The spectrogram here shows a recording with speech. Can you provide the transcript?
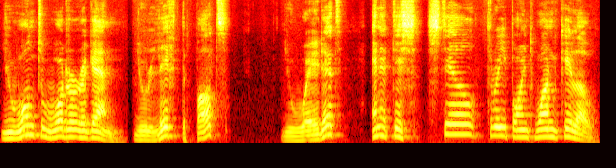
you want to water again. You lift the pot, you weighed it and it is still 3.1 kilo.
